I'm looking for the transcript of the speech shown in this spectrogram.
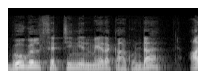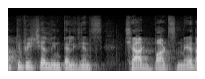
గూగుల్ సెర్చ్ ఇంజిన్ మీద కాకుండా ఆర్టిఫిషియల్ ఇంటెలిజెన్స్ చాట్ బాట్స్ మీద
